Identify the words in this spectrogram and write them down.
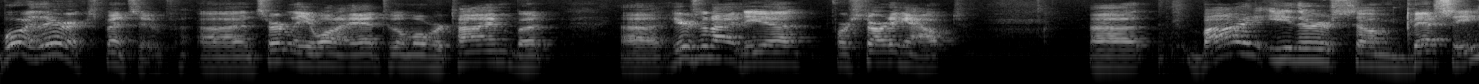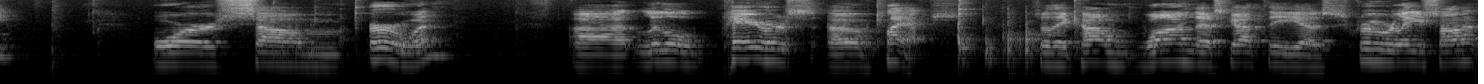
boy, they're expensive. Uh, and certainly you want to add to them over time, but uh, here's an idea for starting out. Uh, buy either some Bessey or some Irwin uh, little pairs of clamps. So they come one that's got the uh, screw release on it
